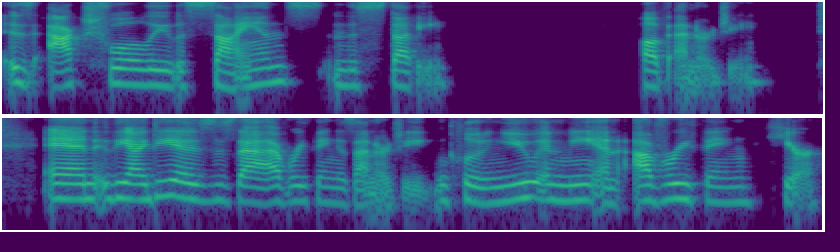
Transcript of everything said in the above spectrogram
is actually the science and the study of energy. And the idea is, is that everything is energy, including you and me and everything here.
